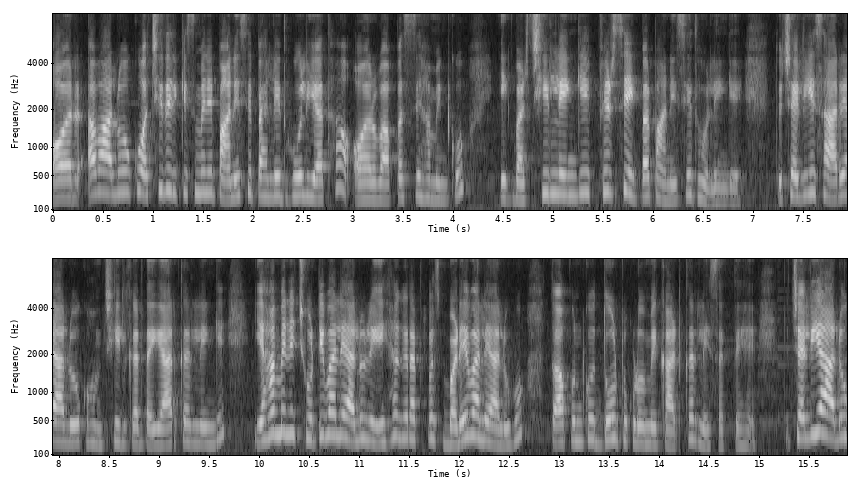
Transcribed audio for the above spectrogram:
और अब आलूओं को अच्छी तरीके से मैंने पानी से पहले धो लिया था और वापस से हम इनको एक बार छील लेंगे, फिर से एक बार पानी से धो लेंगे। तो चलिए सारे आलूओं को हम छील कर तैयार कर लेंगे। यहाँ मैंने छोटे वाले आलू लिए हैं। अगर आपके पास बड़े वाले आलू हो तो आप उनको दो टुकड़ों में काट कर ले सकते हैं। तो चलिए आलू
